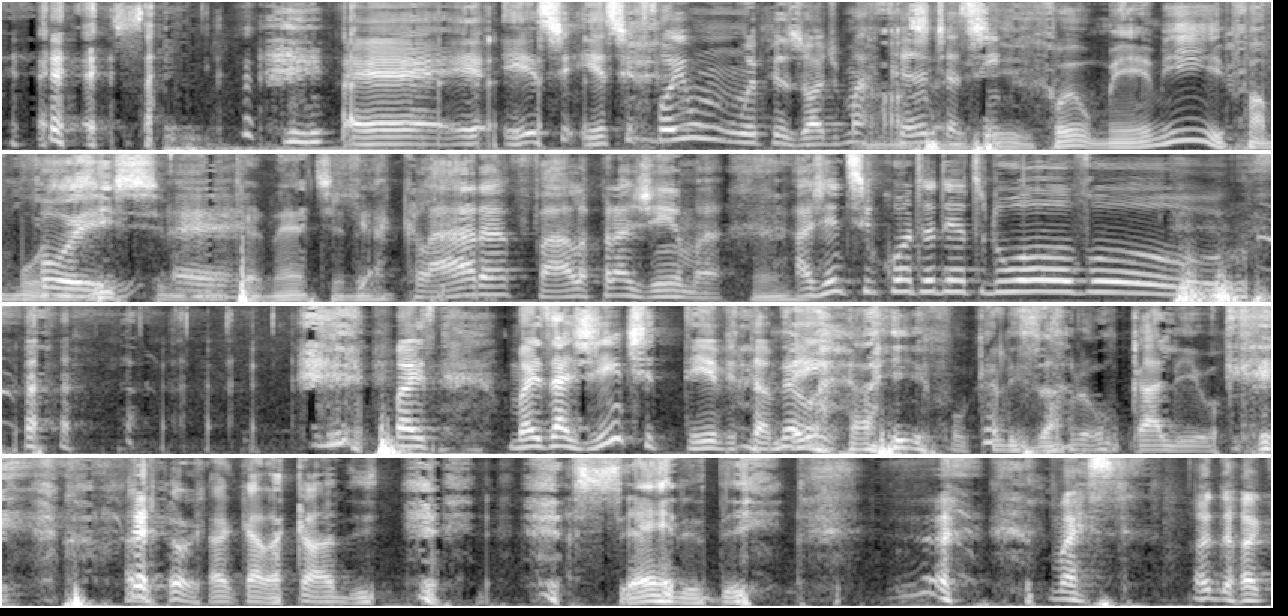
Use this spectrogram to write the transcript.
é, é, esse, esse foi um episódio marcante, Nossa, assim. foi um meme famosíssimo Foi, na é. internet, que né? A Clara fala pra Gema: É. a gente se encontra dentro do ovo. mas, mas a gente teve também. Não, aí focalizaram o Calil. aquela cara de sério dele. Mas, Doc,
